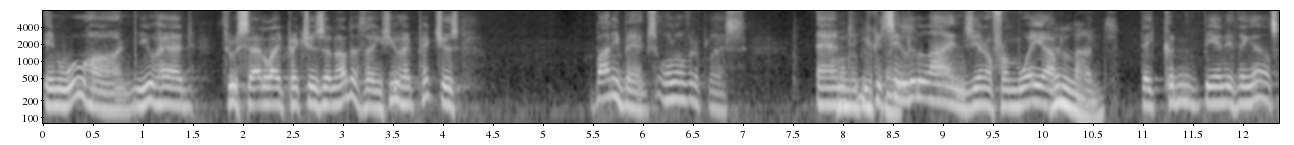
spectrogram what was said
in Wuhan, you had through satellite pictures and other things, you had pictures, body bags all over the place, and you could place. see little lines, you know, from way up. Little lines they couldn't be anything else.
